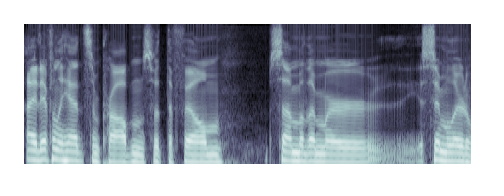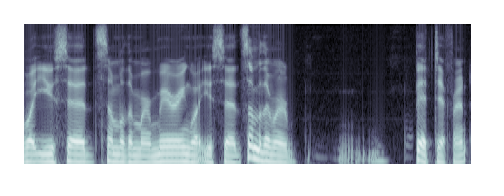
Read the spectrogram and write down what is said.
I definitely had some problems with the film. Some of them are similar to what you said. Some of them are mirroring what you said. Some of them are a bit different.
